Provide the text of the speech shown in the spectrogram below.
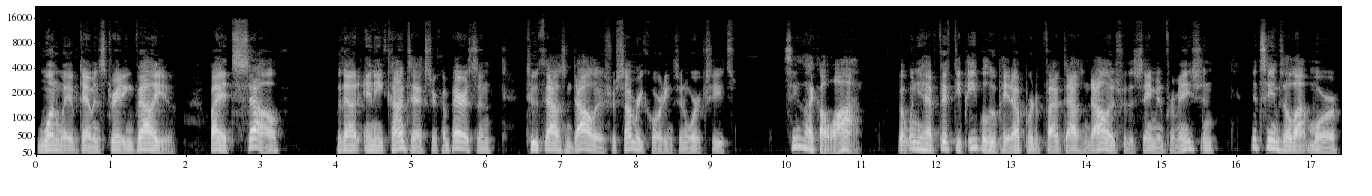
one way of demonstrating value. By itself, without any context or comparison, $2,000 for some recordings and worksheets seems like a lot. But when you have 50 people who paid upward of $5,000 for the same information, it seems a lot more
